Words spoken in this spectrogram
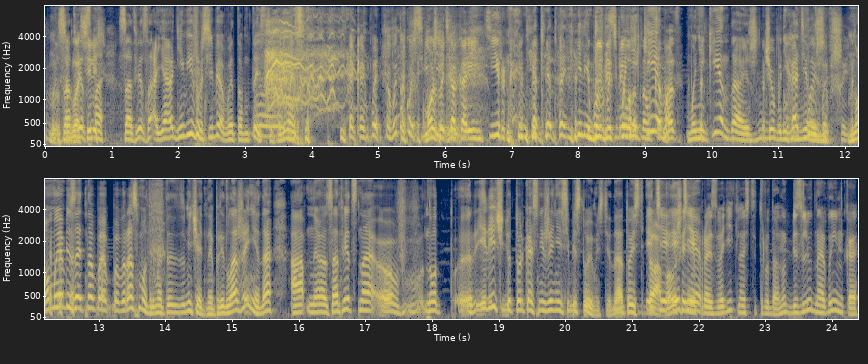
Ну, соответственно, соответственно, а я не вижу себя в этом тесте, понимаете? Я как бы Вы такой свидетель. Может быть, как ориентир? нет, это или, может быть, манекен. Манекен, да, что бы не хотелось. Выживший. Но мы обязательно п- п- рассмотрим это замечательное предложение, да. А, э, соответственно, э, ну, вот, э, речь идет только о снижении себестоимости, да. То есть Да, эти... повышение эти... производительности труда. Ну, безлюдная выемка,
